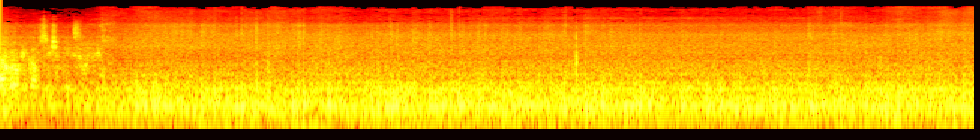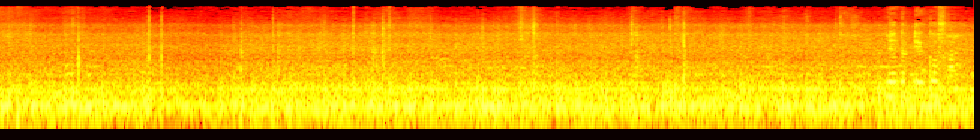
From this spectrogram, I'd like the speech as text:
воронка в спицах. Mira qué cosa.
